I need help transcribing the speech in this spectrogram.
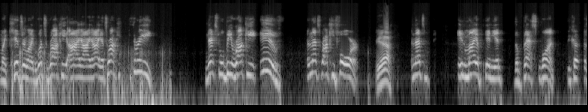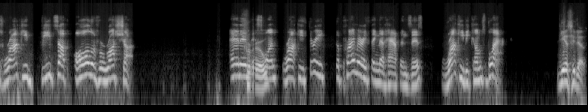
My kids are like, "What's Rocky I I I? It's Rocky 3." Next will be Rocky Iv, and that's Rocky 4. Yeah. And that's, in my opinion, the best one because Rocky beats up all of Russia. And in this one, Rocky 3, the primary thing that happens is Rocky becomes black. Yes, he does.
